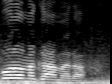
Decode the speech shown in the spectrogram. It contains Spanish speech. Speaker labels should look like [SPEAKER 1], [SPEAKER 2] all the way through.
[SPEAKER 1] ancora una camera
